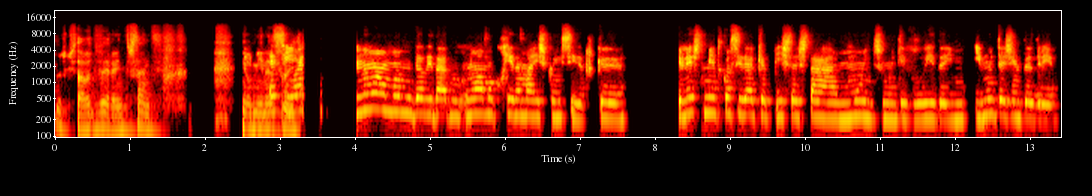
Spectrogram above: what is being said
mas gostava de ver, é interessante. Iluminações. É sim, eu acho que não há uma modalidade, não há uma corrida mais conhecida, porque eu neste momento considero que a pista está muito, muito evoluída e, e muita gente aderiu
